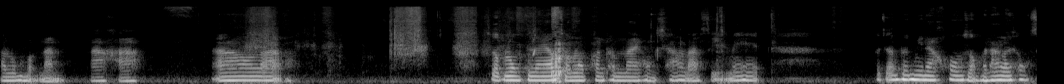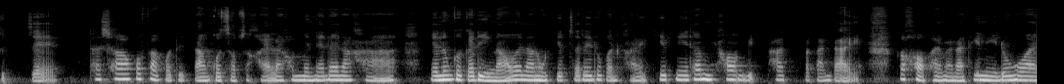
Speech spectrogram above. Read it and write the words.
อารมณ์แบบนั้นนะคะเอาละจบลงไปแล้วสำหรับคำทำนายของชาวราศีเมษประจำเดือนมีนาคม 2567 ถ้าชอบก็ฝากกดติดตามกด subscribe และคอมเมนต์ให้ด้วยนะคะ อย่าลืมกดกระดิ่งนะเวลาลงคลิปจะได้ดูกันใครคลิปนี้ถ้ามีข้อบิดพลาดประการใด ก็ขออภัยมาณที่นี้ด้วย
